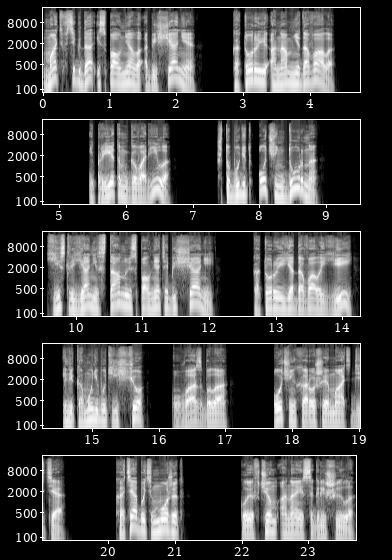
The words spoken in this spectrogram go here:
Мать всегда исполняла обещания, которые она мне давала, и при этом говорила, что будет очень дурно, если я не стану исполнять обещаний, которые я давала ей или кому-нибудь еще. У вас была очень хорошая мать, дитя. Хотя, быть может, кое в чем она и согрешила.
